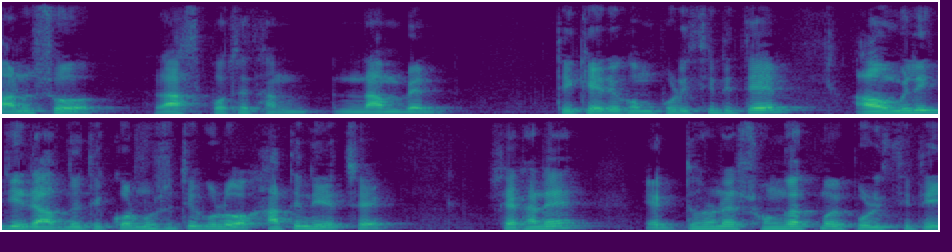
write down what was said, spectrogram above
মানুষও রাজপথে নামবেন। ঠিক এরকম পরিস্থিতিতে আওয়ামী লীগ যে রাজনৈতিক কর্মসূচিগুলো হাতে নিয়েছে, সেখানে এক ধরনের সংঘাতময় পরিস্থিতি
